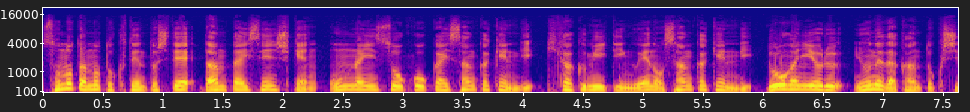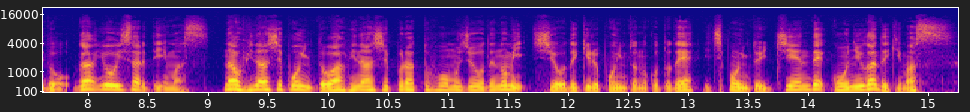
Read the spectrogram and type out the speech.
その他の特典として、団体選手権、オンライン壮行会参加権利、企画ミーティングへの参加権利、動画による米田監督指導が用意されています。なお、フィナンシェポイントは、フィナンシェプラットフォーム上でのみ使用できるポイントのことで、1ポイント1円で購入ができます。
